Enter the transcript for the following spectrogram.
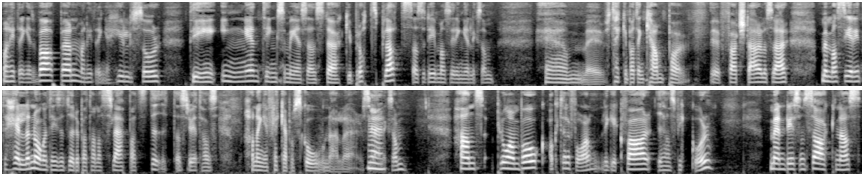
Man hittar inget vapen, man hittar inga hylsor. Det är ingenting som är en stökig brottsplats. Alltså det är, man ser ingen liksom, ehm, tecken på att en kamp har eh, förts där eller sådär. Men man ser inte heller någonting som tyder på att han har släpats dit. Alltså du vet, hans, han har inga fläckar på skorna eller så Nej. liksom. Hans plånbok och telefon ligger kvar i hans fickor. Men det som saknas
